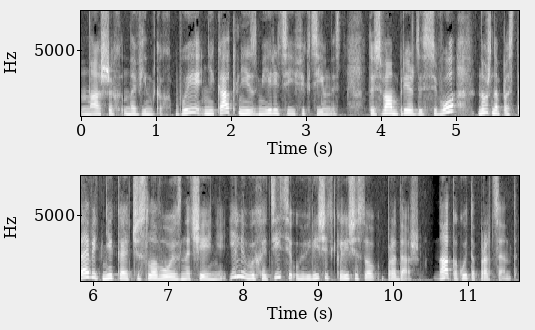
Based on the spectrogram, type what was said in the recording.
наших новинках. Вы никак не измерите эффективность. То есть вам прежде всего нужно поставить некое числовое значение, или вы хотите увеличить количество продаж на какой-то процент.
